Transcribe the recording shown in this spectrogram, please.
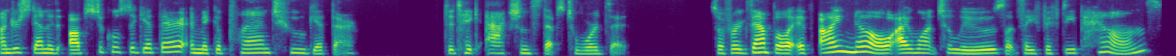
understand the obstacles to get there and make a plan to get there, to take action steps towards it. So, for example, if I know I want to lose, let's say 50 pounds,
